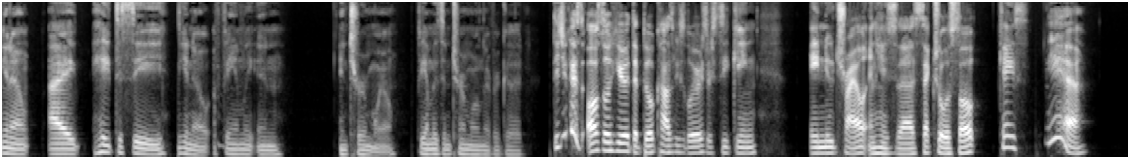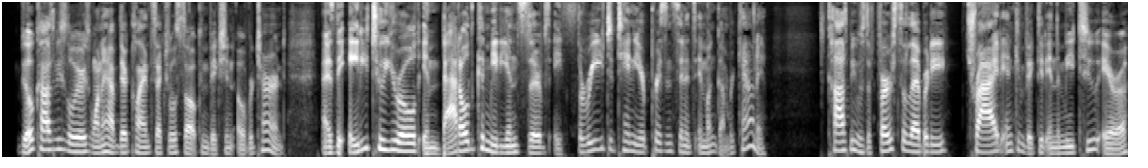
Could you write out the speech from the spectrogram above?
you know, I hate to see, you know, a family in in turmoil. Families in turmoil never good. Did you guys also hear that Bill Cosby's lawyers are seeking a new trial in his uh, sexual assault case? Yeah. Bill Cosby's lawyers want to have their client's sexual assault conviction overturned as the 82 year old embattled comedian serves a three to 10 year prison sentence in Montgomery County. Cosby was the first celebrity tried and convicted in the Me Too era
